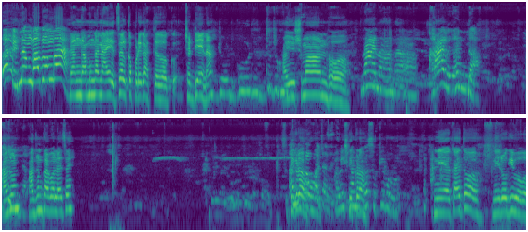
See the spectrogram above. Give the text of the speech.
लंगा बंगा. रंगा मुंगा नाही चल कपडे घातलं. चड्डी आहे ना? आयुष्मान भव. नाही ना ना. खाल गंदा अजून? अजून काय बोलायचंय? तिकडं. आयुष्मान तिकडं. भव, सुखी भाऊ नि काय तो? निरोगी भव.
